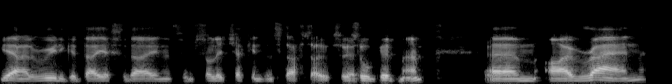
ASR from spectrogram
yeah, I had a really good day yesterday and some solid check-ins and stuff. So so it's all good, man. Um, I ran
